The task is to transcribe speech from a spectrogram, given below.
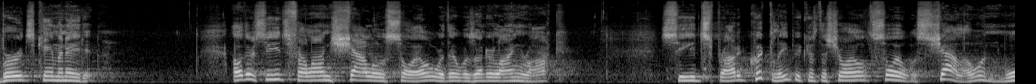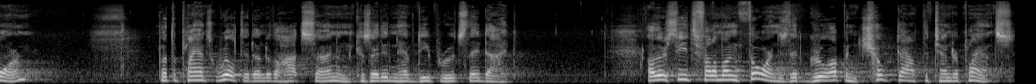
Birds came and ate it. Other seeds fell on shallow soil where there was underlying rock. Seeds sprouted quickly because the soil, soil was shallow and warm, but the plants wilted under the hot sun, and because they didn't have deep roots, they died. Other seeds fell among thorns that grew up and choked out the tender plants.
